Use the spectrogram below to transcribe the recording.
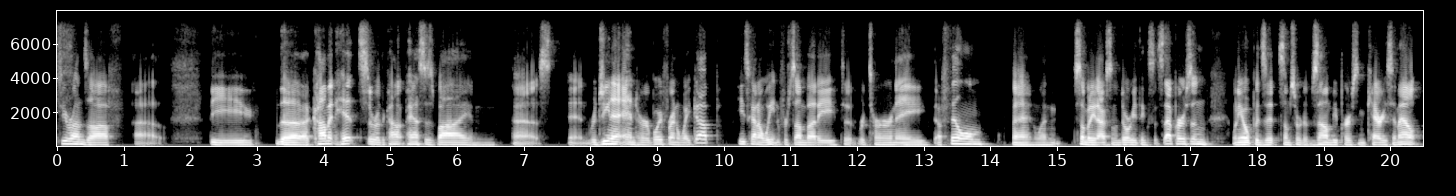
She runs off. Uh, the the comet hits or the comet passes by and uh, and Regina and her boyfriend wake up. He's kind of waiting for somebody to return a a film, and when somebody knocks on the door, he thinks it's that person. When he opens it, some sort of zombie person carries him out,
